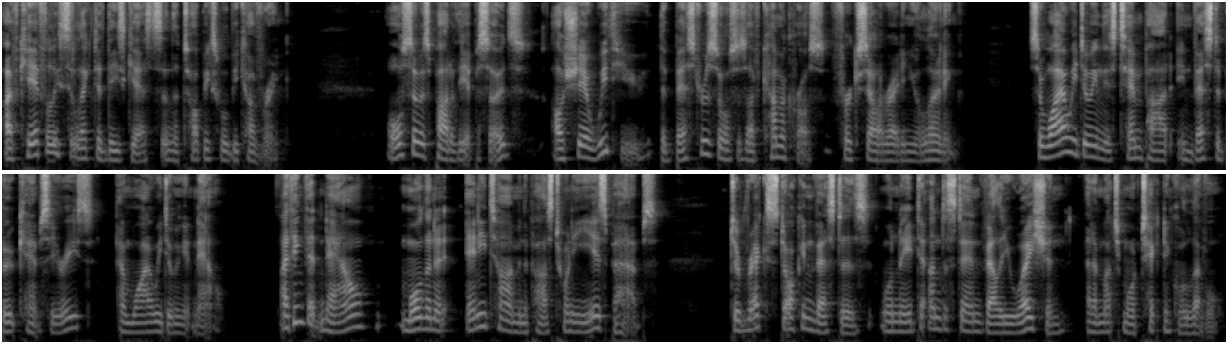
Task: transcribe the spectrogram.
I've carefully selected these guests and the topics we'll be covering. Also, as part of the episodes, I'll share with you the best resources I've come across for accelerating your learning. So, why are we doing this 10 part Investor Bootcamp series, and why are we doing it now? I think that now, more than at any time in the past 20 years perhaps, direct stock investors will need to understand valuation at a much more technical level.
